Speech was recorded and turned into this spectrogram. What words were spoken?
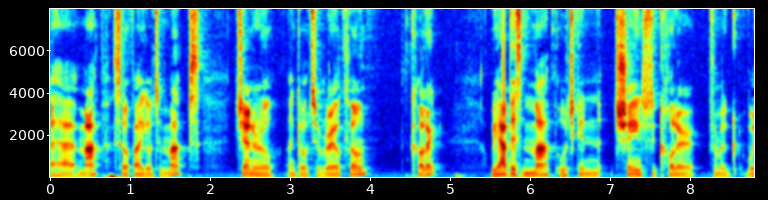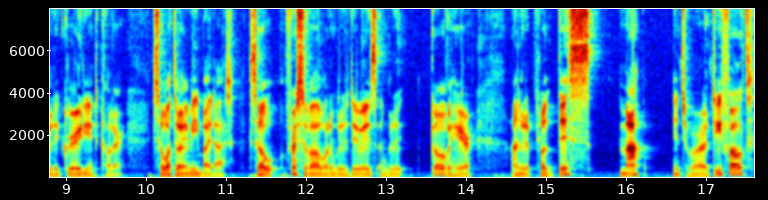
uh, map. So if I go to maps, general and go to Railclone, color, we have this map which can change the color from a, with a gradient color. So what do I mean by that? So first of all, what I'm going to do is I'm going to go over here. I'm going to plug this map into our default,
